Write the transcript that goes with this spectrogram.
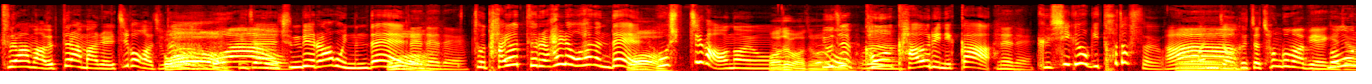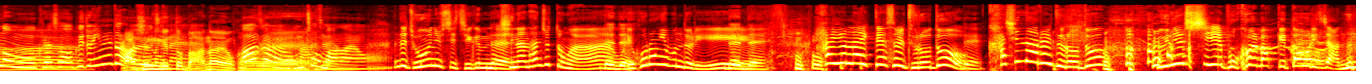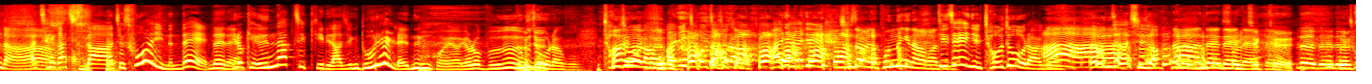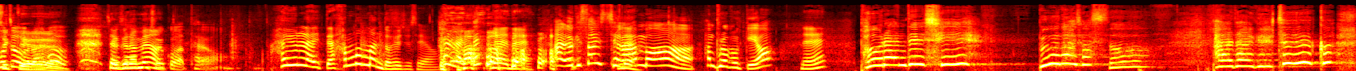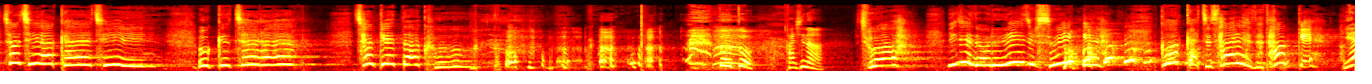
드라마 웹드라마를 찍어가지고 이제 준비를 하고 있는데 네네네. 저 다이어트를 하려고 하는데 어, 쉽지가 않아요. 맞아 맞아. 맞아. 요즘 어. 거, 가을이니까 네네. 그 식욕이 터졌어요. 아, 완전 그쵸 천고마비의 너무 너무 그래서 그게 좀 힘들어요. 맛있는 게 또 많아요. 가을에. 맞아요, 엄청 맞아요. 많아요. 근데 조은유 씨 지금 네. 지난 한 주 동안 네네. 우리 호롱이 분들이 하이라이트 댄스를 들어도 네. 카시나를 들어도 은유 씨의 보컬밖에 떠오르지 않는다. 아, 제가 진짜 제 소원이 있는데 네네. 이렇게 은 은낙지끼리 나중에 노래를 내는 거예요, 여러분. 누구 좋으라고? 저 좋으라고. 아니, 저 좋으라고. 아니, 아니. 죄송합니다. 본능이 나와가지고. DJ님 저 좋으라고. 아, 아, 뭔지 아시죠? 아, 네네네. 솔직해. 네네네. 저 좋으라고. 자, 그러면. 좋을 것 같아요. 하율라이 때 한 번만 더 해주세요. 하율라이 때? 네네. 아, 여기 써있어. 제가 네. 한 번, 한번 불어볼게요. 네. 보란 듯이 무너졌어. 바닥을 뚫고 저 지하까지 옷끝처럼 참겠다고. 또, 또, 가시나. 좋아. 이제 너를 잊을 수 있게. 끝까지 살려다 닿게. 예!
